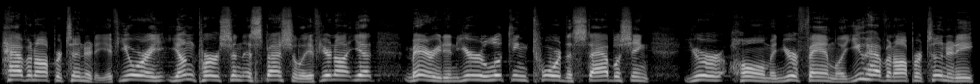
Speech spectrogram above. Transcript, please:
have an opportunity. If you are a young person, especially, if you're not yet married and you're looking toward establishing your home and your family, you have an opportunity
